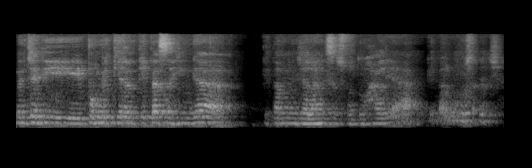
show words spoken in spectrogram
menjadi pemikiran kita sehingga kita menjalani sesuatu hal ya kita lurus aja.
